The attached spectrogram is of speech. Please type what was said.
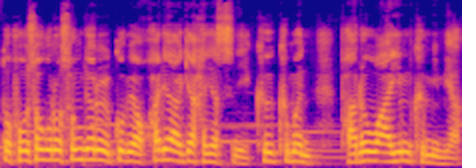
또 보석으로 성전을 꾸며 화려하게 하였으니 그 금은 바르와임 금이며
